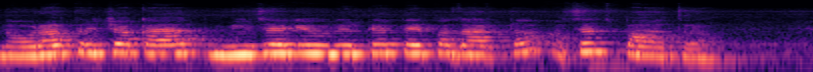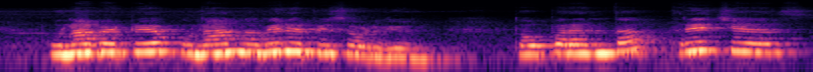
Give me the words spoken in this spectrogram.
नवरात्रीच्या काळात मी जे घेऊन येते ते पदार्थ असेच पाहत राहा. पुन्हा भेटूया पुन्हा नवीन एपिसोड घेऊन. तोपर्यंत थ्री चेअर्स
